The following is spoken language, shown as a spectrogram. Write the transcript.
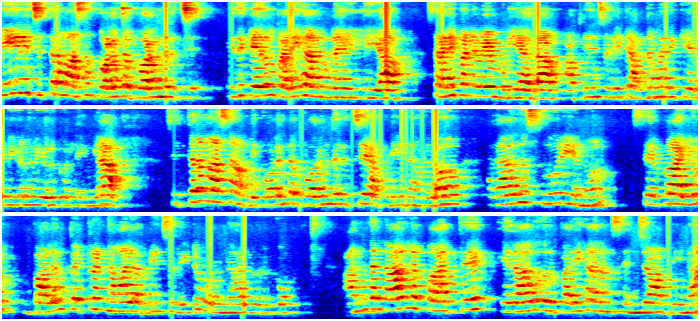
மீறி சித்திரை மாசம் குழந்தை பிறந்துருச்சு. இதுக்கு எதுவும் பரிகாரம்லாம் இல்லையா? சரி பண்ணவே முடியாதா? அப்படின்னு சொல்லிட்டு அந்த மாதிரி கேள்விகளும் இருக்கும் இல்லைங்களா? சித்திரை மாசம் அப்படி குழந்தை பிறந்துருச்சு அப்படின்னாலும் அதாவது சூரியனும் செவ்வாயும் பலம் பெற்ற நாள் அப்படின்னு சொல்லிட்டு ஒரு நாள் இருக்கும். அந்த நாள்ல பார்த்து ஏதாவது ஒரு பரிகாரம் செஞ்சோம் அப்படின்னா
